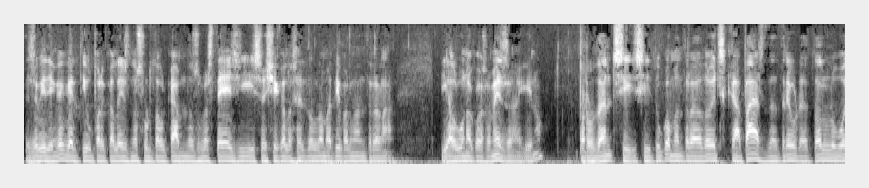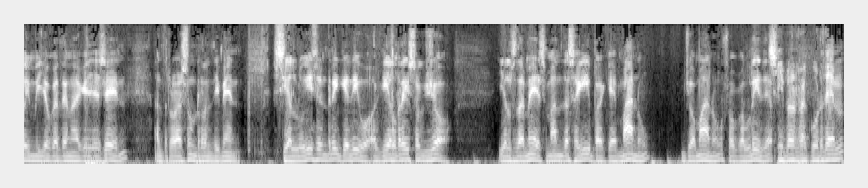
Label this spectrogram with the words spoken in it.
és evident que aquest tio per calés no surt al camp, no es vesteix i s'aixeca a les 7 del matí per anar a entrenar. Hi ha alguna cosa més aquí, no? Per tant, si, si tu com a entrenador ets capaç de treure tot el bo i millor que tenen aquella gent, en trobaràs un rendiment. Si el Luis Enrique diu aquí el rei sóc jo i els de més m'han de seguir perquè mano, jo mano, sóc el líder, sí, però recordem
